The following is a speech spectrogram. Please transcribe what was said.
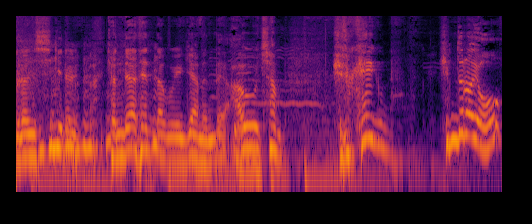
이런 시기를 견뎌야 된다고 얘기하는데 아우 참 이렇게 힘들어요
